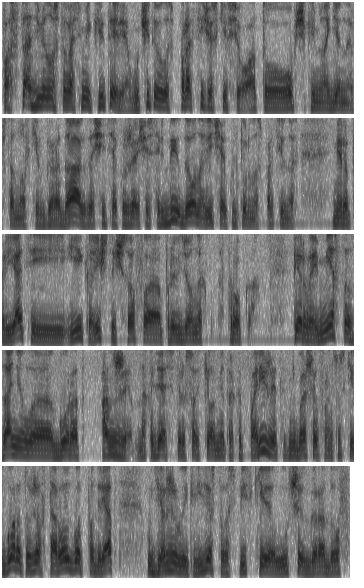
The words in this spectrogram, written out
по 198 критериям. Учитывалось практически все, от общей криминогенной обстановки в городах, защите окружающей среды до наличия культурно-спортивных мероприятий и количества часов, э, проведенных в пробках. Первое место занял э, город Анже. Находясь в 300 километрах от Парижа, этот небольшой французский город уже второй год подряд удерживает лидерство в списке лучших городов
